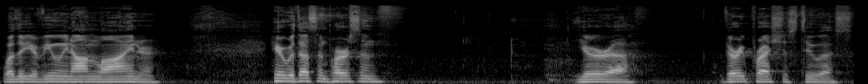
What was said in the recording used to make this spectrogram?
whether you're viewing online or here with us in person. You're uh, very precious to us,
